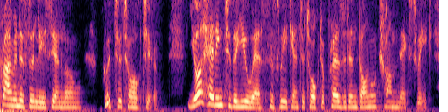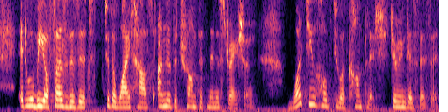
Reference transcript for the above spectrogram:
Prime Minister Lee Hsien Loong, good to talk to you. You're heading to the US this weekend to talk to President Donald Trump next week. It will be your first visit to the White House under the Trump administration. What do you hope to accomplish during this visit?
